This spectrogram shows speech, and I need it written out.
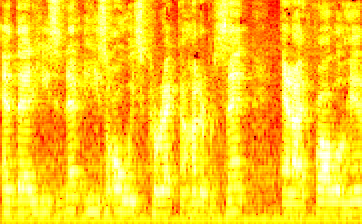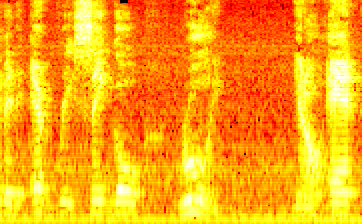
and that he's he's always correct 100% and I follow him in every single ruling. you know, and,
